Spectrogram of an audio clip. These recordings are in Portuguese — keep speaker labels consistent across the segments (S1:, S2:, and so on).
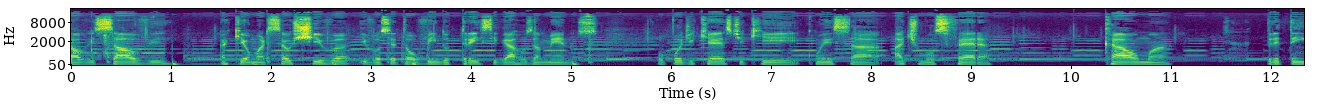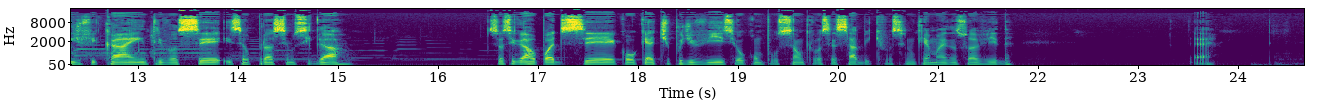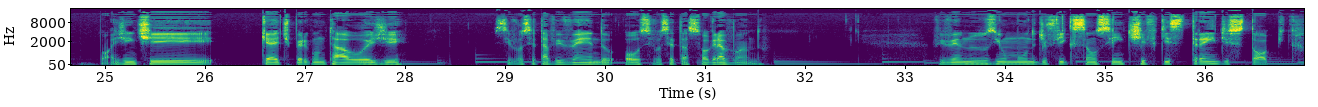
S1: Salve, salve! Aqui é o Marcel Shiva e você está ouvindo Três Cigarros a Menos, o podcast que, com essa atmosfera calma, pretende ficar entre você e seu próximo cigarro. Seu cigarro pode ser qualquer tipo de vício ou compulsão que você sabe que você não quer mais na sua vida. É. Bom, a gente quer te perguntar hoje se você está vivendo ou se você está só gravando. Vivemos em um mundo de ficção científica estranha e distópica.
